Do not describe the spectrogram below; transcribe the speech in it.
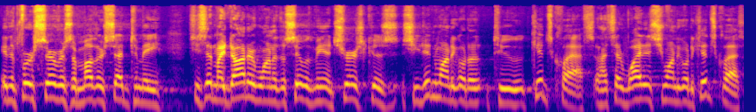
In the first service, a mother said to me, she said, My daughter wanted to sit with me in church because she didn't want to go to, to kids' class. And I said, Why did she want to go to kids' class?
